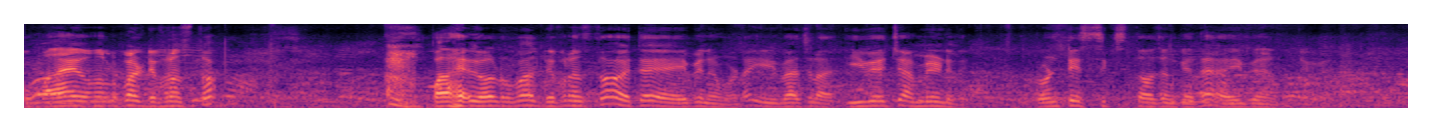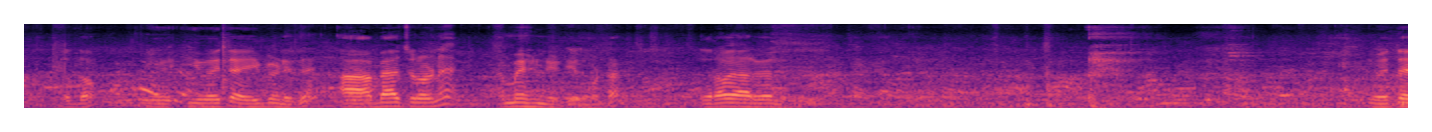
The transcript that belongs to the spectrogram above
ఒక పదహైదు వందల రూపాయల డిఫరెన్స్తో పదహైదు వేల రూపాయల డిఫరెన్స్తో అయితే అయిపోయినాయి అనమాట ఈ బ్యాచ్లో ఇవి వచ్చి అమ్మేంటిది ఇది ట్వంటీ సిక్స్ థౌజండ్కి అయితే అయిపోయినాయి అనమాట ఇవి. చూద్దాం. ఇవి- ఇవైతే అయిపోయింది ఇది ఆ బ్యాచ్లోనే అమ్మేసిండేటి అనమాట ఇరవై ఆరు వేలు. ఇవైతే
